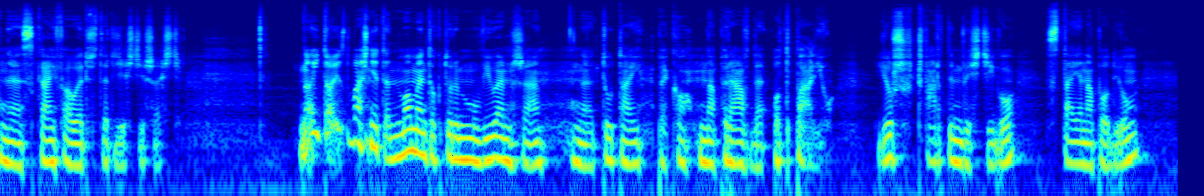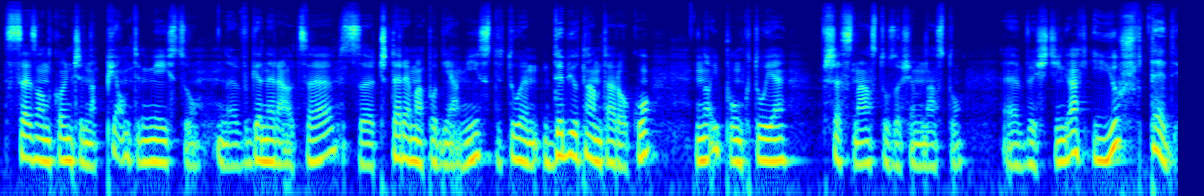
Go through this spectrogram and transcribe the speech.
e, Skyfire 46. No i to jest właśnie ten moment, o którym mówiłem, że tutaj Peko naprawdę odpalił. Już w czwartym wyścigu staje na podium. Sezon kończy na piątym miejscu w generalce z czterema podiami z tytułem debiutanta roku. No i punktuje w 16 z 18 E, wyścigach i już wtedy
